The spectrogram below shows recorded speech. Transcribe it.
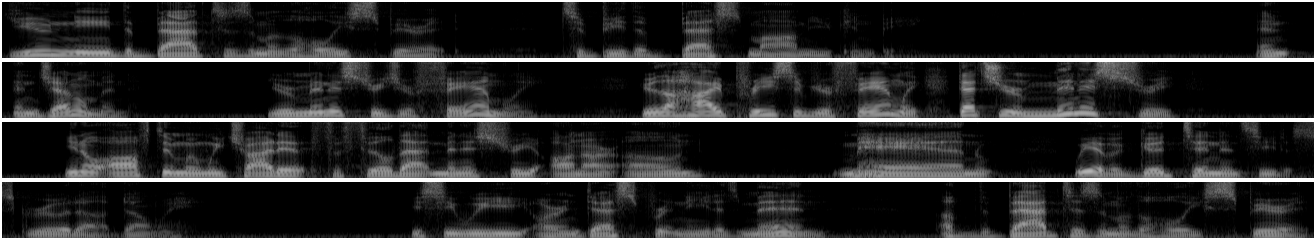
You need the baptism of the Holy Spirit to be the best mom you can be. And, and gentlemen, your ministry is your family. You're the high priest of your family. That's your ministry. You know, often when we try to fulfill that ministry on our own, man, we have a good tendency to screw it up, don't we? You see, we are in desperate need as men of the baptism of the Holy Spirit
